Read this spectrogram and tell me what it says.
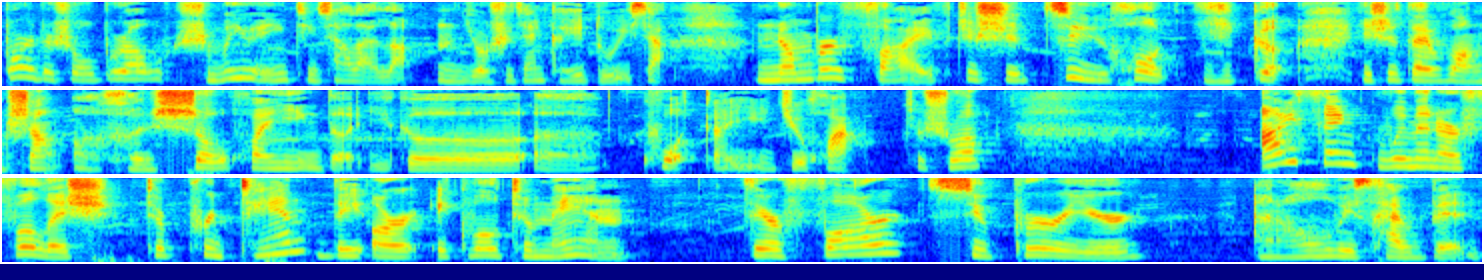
半的时候不知道什么原因停下来了。嗯，有时间可以读一下。Number five，这是最后一个，也是在网上呃很受欢迎的一个呃 quote 的一句话，就说：“I think women are foolish to pretend they are equal to men. They're far superior and always have been.”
